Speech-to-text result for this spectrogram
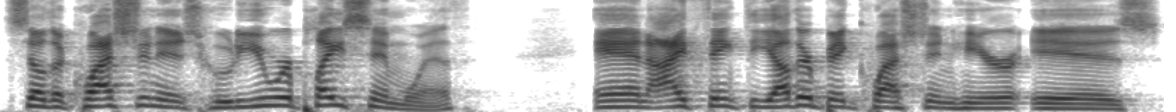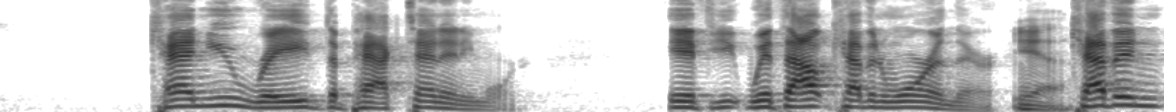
So the question is, who do you replace him with? And I think the other big question here is, can you raid the Pac-10 anymore? If you without Kevin Warren there, Yeah. Kevin.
